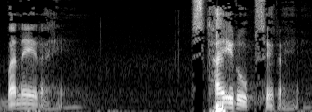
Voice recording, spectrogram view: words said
बने रहें, स्थायी रूप से रहें।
